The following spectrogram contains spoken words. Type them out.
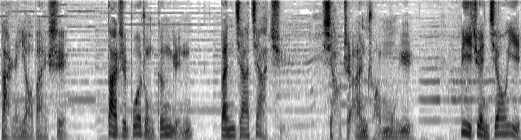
大人要办事，大至播种耕耘、搬家嫁娶，小至安床沐浴、利卷交易，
